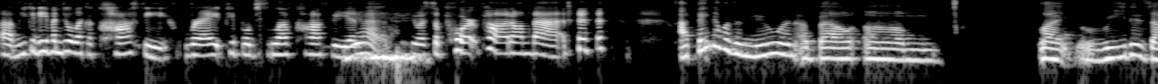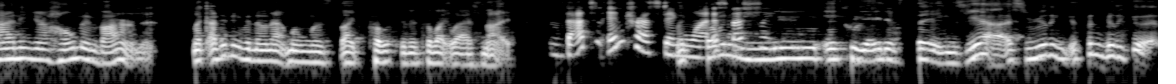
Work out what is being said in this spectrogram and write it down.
um, you could even do like a coffee, right? People just love coffee and yeah. do a support pod on that. I think there was a new one about um, like redesigning your home environment. Like I didn't even know that one was like posted until like last night. That's an interesting like one, so especially new and creative things. Yeah, it's really it's been really good.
